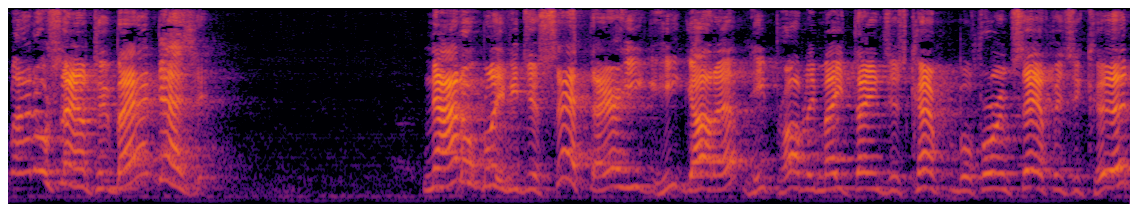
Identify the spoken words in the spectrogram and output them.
Well, that don't sound too bad, does it? Now, I don't believe he just sat there. He, he got up and he probably made things as comfortable for himself as he could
